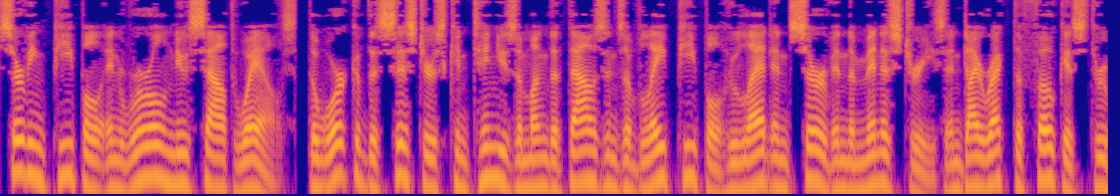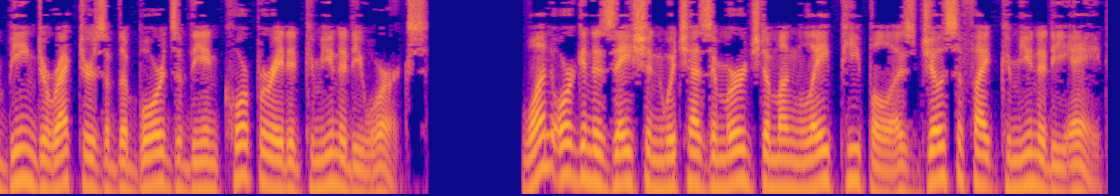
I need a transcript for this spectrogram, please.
serving people in rural New South Wales. The work of the Sisters continues among the thousands of lay people who lead and serve in the ministries and direct the focus through being directors of the boards of the incorporated community works. One organisation which has emerged among lay people is Josephite Community Aid.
